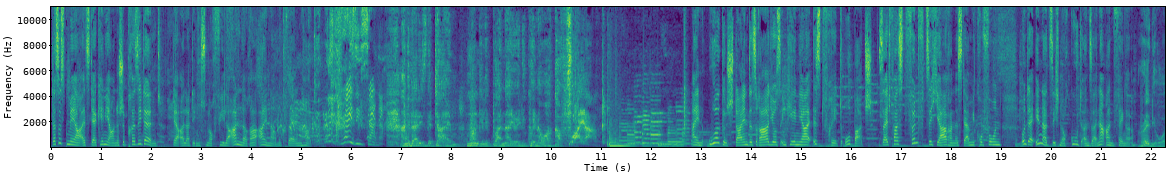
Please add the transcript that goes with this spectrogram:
Das ist mehr als der kenianische Präsident, der allerdings noch viele andere Einnahmequellen hat. Crazy Sana. And that is the time Mangelepa nayo ilikuwa inawaka fire. Ein Urgestein des Radios in Kenia ist Fred Obatsch. Seit fast 50 Jahren ist er am Mikrofon und erinnert sich noch gut an seine Anfänge. Radio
